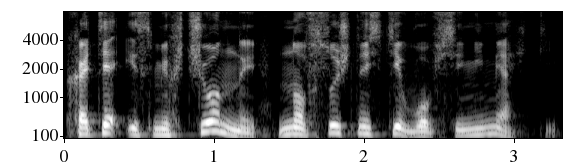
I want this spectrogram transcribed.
хотя и смягченный, но в сущности вовсе не мягкий.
